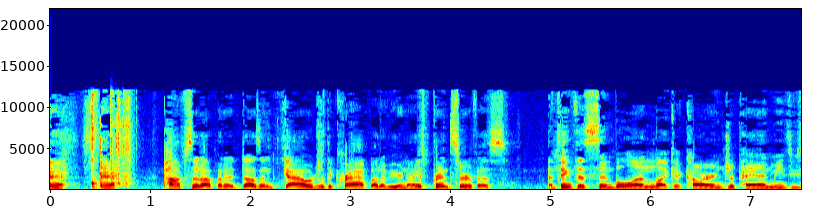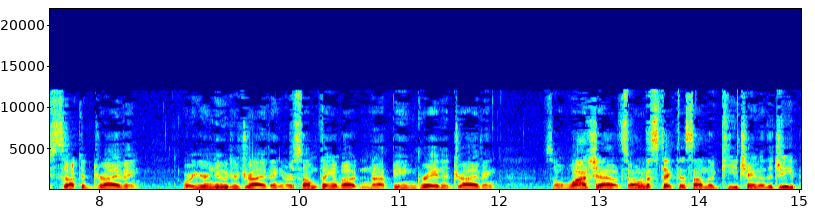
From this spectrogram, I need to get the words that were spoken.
eh, eh, pops it up and it doesn't gouge the crap out of your nice print surface. I think the symbol on like a car in Japan means you suck at driving, or you're new to driving, or something about not being great at driving. So watch out. So I'm going to stick this on the keychain of the Jeep,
